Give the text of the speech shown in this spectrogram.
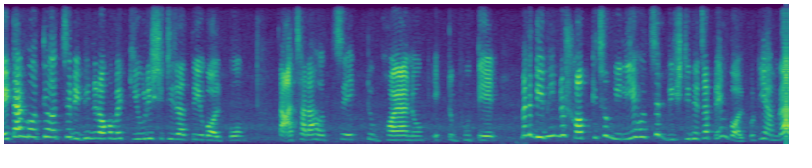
এটার মধ্যে হচ্ছে বিভিন্ন রকমের কিউরিসিটি জাতীয় গল্প, তাছাড়া হচ্ছে একটু ভয়ানক, একটু ভূতের মানে বিভিন্ন সব কিছু মিলিয়ে হচ্ছে বৃষ্টি ভেজা প্রেম গল্পটি আমরা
